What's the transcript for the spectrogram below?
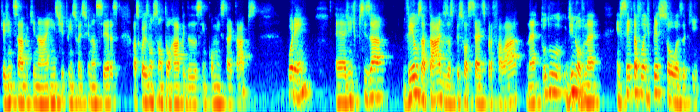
Que a gente sabe que na, em instituições financeiras as coisas não são tão rápidas assim como em startups, porém, é, a gente precisa ver os atalhos, as pessoas certas para falar, né? Tudo, de novo, né? A gente sempre está falando de pessoas aqui.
